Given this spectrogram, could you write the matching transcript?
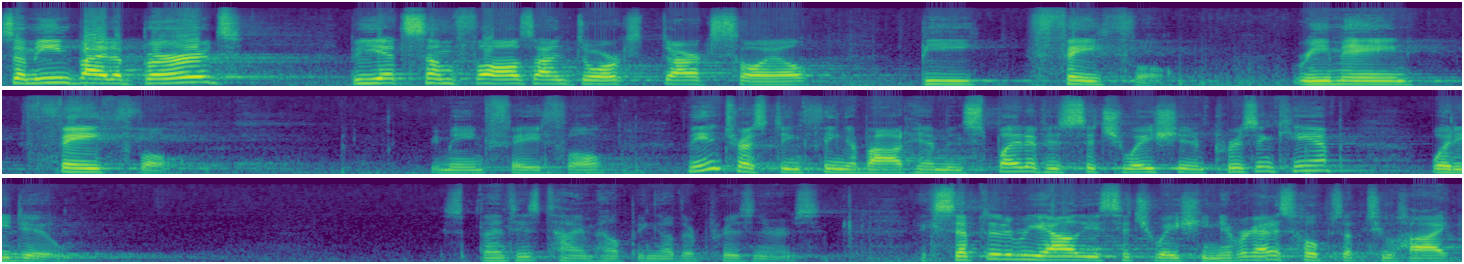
some eaten by the birds, but yet some falls on dark dark soil. Be faithful. Remain faithful. Remain faithful. The interesting thing about him, in spite of his situation in prison camp, what did he do? Spent his time helping other prisoners accepted the reality of the situation. He never got his hopes up too high.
